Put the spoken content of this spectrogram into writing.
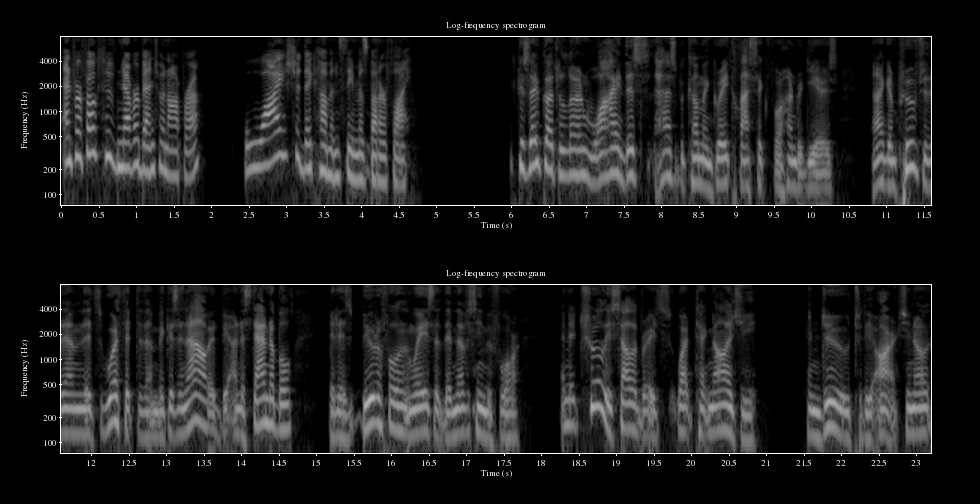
And for folks who've never been to an opera, why should they come and see Ms. Butterfly? because they've got to learn why this has become a great classic for 100 years. And I can prove to them that it's worth it to them because now it'd be understandable. It is beautiful in ways that they've never seen before. And it truly celebrates what technology can do to the arts. You know,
